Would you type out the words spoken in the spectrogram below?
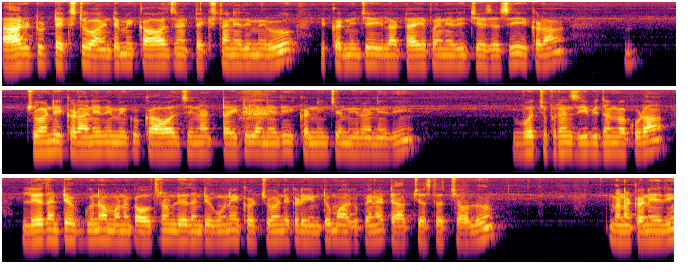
యాడ్ టు టెక్స్ట్ అంటే మీకు కావాల్సిన టెక్స్ట్ అనేది మీరు ఇక్కడ నుంచి ఇలా టైప్ అనేది చేసేసి ఇక్కడ చూడండి ఇక్కడ అనేది మీకు కావాల్సిన టైటిల్ అనేది ఇక్కడ నుంచే మీరు అనేది ఇవ్వచ్చు ఫ్రెండ్స్ ఈ విధంగా కూడా. లేదంటే కూడా మనకు అవసరం లేదంటే కూడా ఇక్కడ చూడండి ఇక్కడ ఇంటూ మార్క్ పైన ట్యాప్ చేస్తే చాలు. మనకనేది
